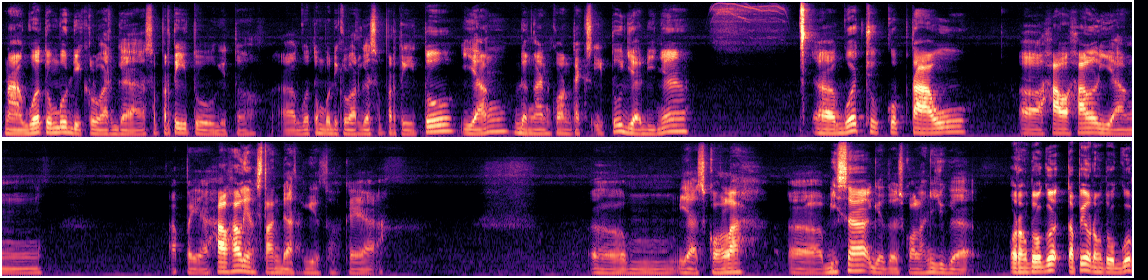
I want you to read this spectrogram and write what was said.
Nah, gue tumbuh di keluarga seperti itu gitu. Uh, gue tumbuh di keluarga seperti itu yang dengan konteks itu jadinya uh, gue cukup tahu hal-hal uh, yang apa ya hal-hal yang standar gitu kayak um, ya sekolah uh, bisa gitu. Sekolahnya juga orang tua gue tapi orang tua gue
